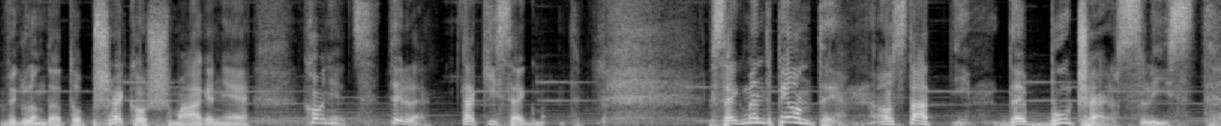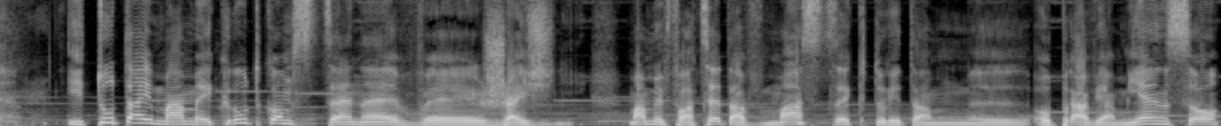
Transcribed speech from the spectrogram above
Wygląda to przekoszmarnie. Koniec, tyle. Taki segment. Segment piąty, ostatni. The Butcher's List. I tutaj mamy krótką scenę w rzeźni. Mamy faceta w masce, który tam y, oprawia mięso,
